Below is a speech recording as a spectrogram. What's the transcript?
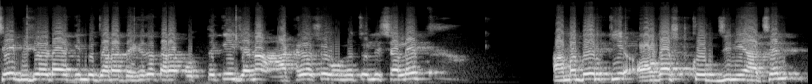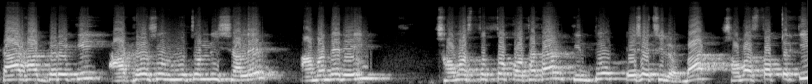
সেই ভিডিওটা কিন্তু যারা দেখেছ, তারা প্রত্যেকেই জানা আঠেরোশো উনচল্লিশ সালে আমাদের কি অগাস্ট কোপ যিনি আছেন, তার হাত ধরে কি আঠারোশো উনচল্লিশ সালে আমাদের এই সমাজতত্ত্ব কথাটা কিন্তু এসেছিল বা সমাজতত্ত্বের কি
